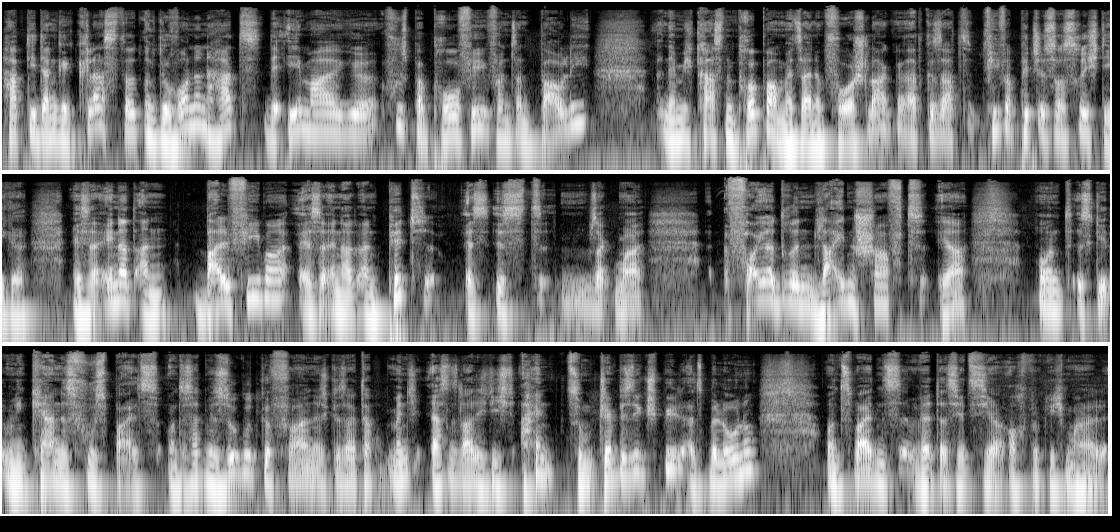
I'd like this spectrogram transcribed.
habe die dann geklustert und gewonnen hat der ehemalige Fußballprofi von St. Pauli, nämlich Carsten Propper mit seinem Vorschlag und hat gesagt, Fever Pitch Pitch ist das Richtige. Es erinnert an Ballfieber, es erinnert an Pit, es ist, sag mal, Feuer drin, Leidenschaft, ja. Und es geht um den Kern des Fußballs. Und das hat mir so gut gefallen, dass ich gesagt habe, Mensch, erstens lade ich dich ein zum Champions League-Spiel als Belohnung. Und zweitens wird das jetzt hier auch wirklich mal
